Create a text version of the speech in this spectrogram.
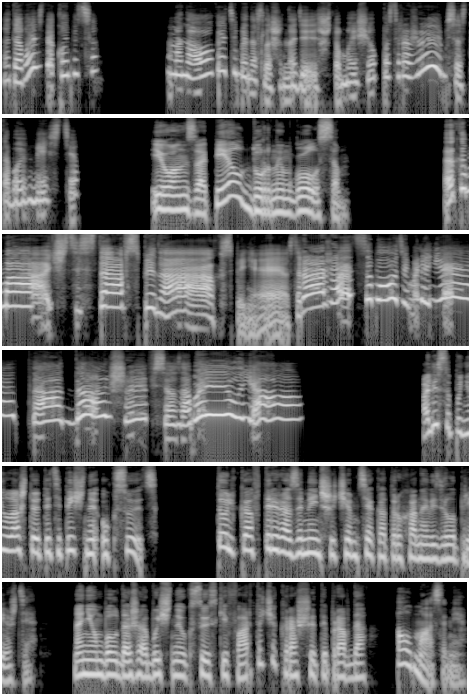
«а давай знакомиться. Много тебе наслышан, надеюсь, что мы еще посражаемся с тобой вместе». И он запел дурным голосом. «К мачте став в спинах, в спине, сражаться будем или нет, а дальше все забыл я». Алиса поняла, что это типичный уксуец, только в три раза меньше, чем те, которых она видела прежде. На нем был даже обычный уксуйский фарточек, расшитый, правда, алмазами.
